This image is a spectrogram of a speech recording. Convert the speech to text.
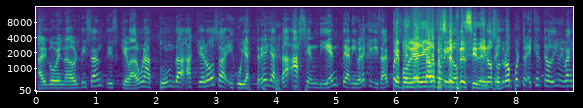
al gobernador DeSantis que va a dar una tunda asquerosa y cuya estrella está ascendiente a niveles que quizás el presidente podría de llegar a ser presidente. Y nosotros, Puerto, es que te lo digo, Iván,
